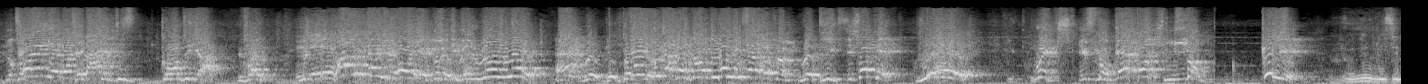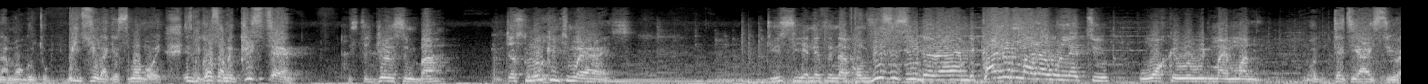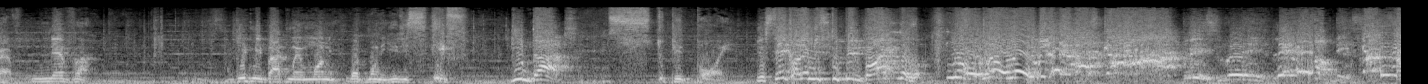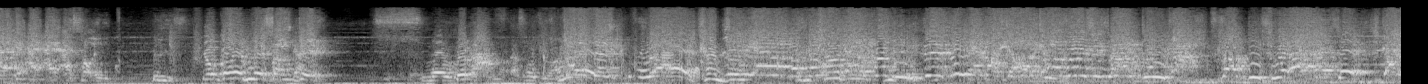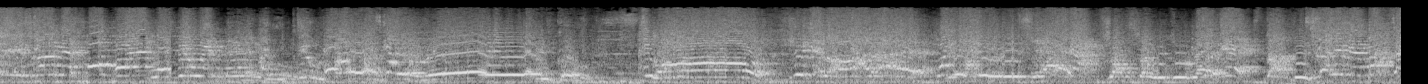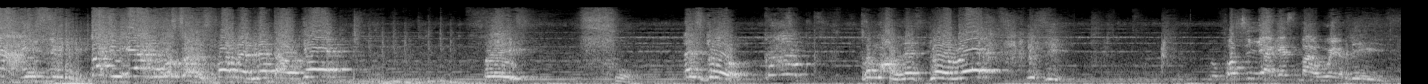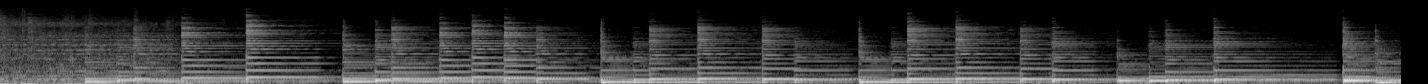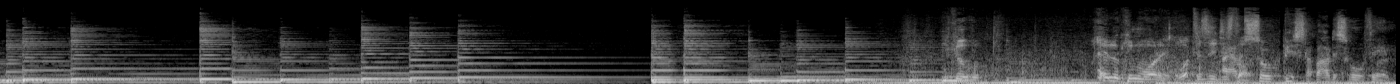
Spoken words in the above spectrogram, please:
You're calling me a bastard? take this gold digger before you... How dare you call me a good digger? Ray, Ray! Eh? Ray, don't, Tell you that I'm not doing it away from Ray, please. It's okay. Ray! Wait, if you dare touch me, kill you. The only reason I'm not going to beat you like a small boy is because I'm a Christian. Mr. Johnson Ba, just look into my eyes. Do you see anything that convinces you that I am the kind of man that will let you walk away with my money? What dirty eyes do you have? Never. Give me back my money. What money? You this thief. Do that. Stupid boy. You still calling me stupid boy? No. No, no, no! Stupid! Please, Ray! Leave me stop this. I, I, I, I saw it. Please. You're going to play someday. Small Ray! That's what you are. Ray! Ray! Can't do it. Stop this way! Scarlett is calling on, let's go, Ray! Easy! You're forcing me against my will. Please! What is it I this am so pissed about this whole thing.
